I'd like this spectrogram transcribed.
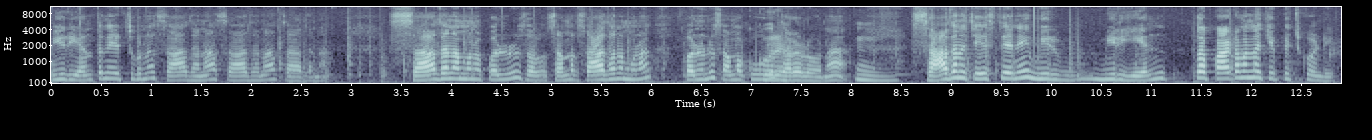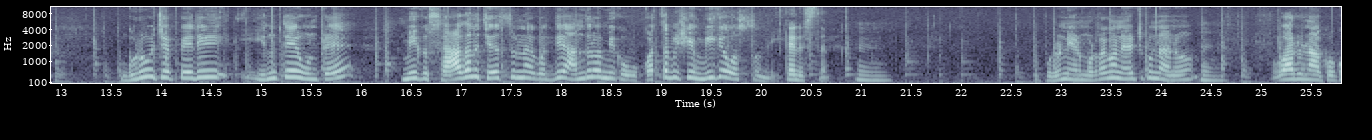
మీరు ఎంత నేర్చుకున్నా సాధన సాధన సాధన. సాధనమున పనులు సమ- సాధనమున పనులు సమకూరు ధరలోన. సాధన చేస్తేనే మీరు మీరు ఎంత పాఠమన్నా చెప్పించుకోండి. గురువు చెప్పేది ఇంతే ఉంటే మీకు సాధన చేస్తున్న కొద్దీ అందులో మీకు కొత్త విషయం మీకే వస్తుంది తెలుస్తుంది. ఇప్పుడు నేను మృదంగం నేర్చుకున్నాను. వారు నాకు ఒక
